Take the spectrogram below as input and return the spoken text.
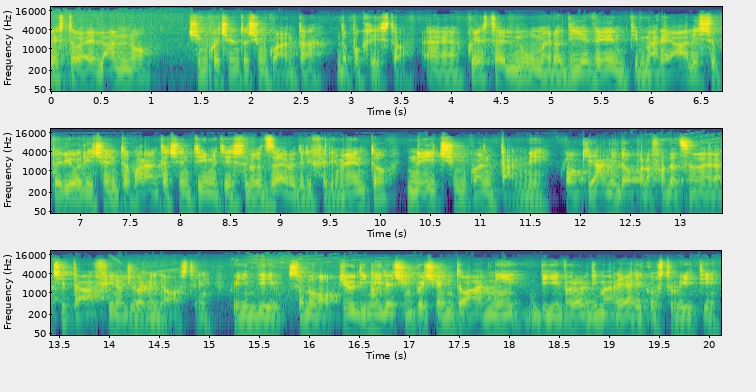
Questo è l'anno 550 d.C. Eh, questo è il numero di eventi mareali superiori ai 140 cm sullo zero di riferimento nei 50 anni pochi anni dopo la fondazione della città fino ai giorni nostri. Quindi sono più di 1500 anni di valori di marea ricostruiti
